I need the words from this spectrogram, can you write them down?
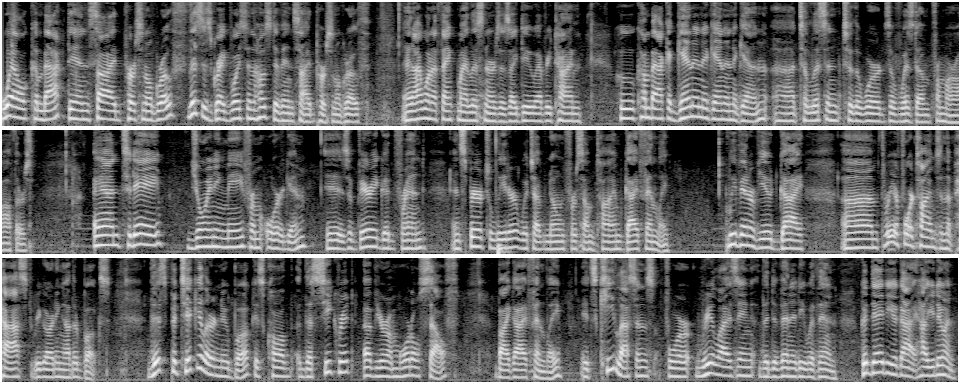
Welcome back to Inside Personal Growth. This is Greg Voisin, the host of Inside Personal Growth. And I want to thank my listeners, as I do every time, who come back again and again and again uh, to listen to the words of wisdom from our authors. And today, joining me from Oregon is a very good friend and spiritual leader, which I've known for some time, Guy Finley. We've interviewed Guy um, three or four times in the past regarding other books. This particular new book is called The Secret of Your Immortal Self by Guy Finley. It's key lessons for realizing the divinity within. Good day to you, Guy. How you doing?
